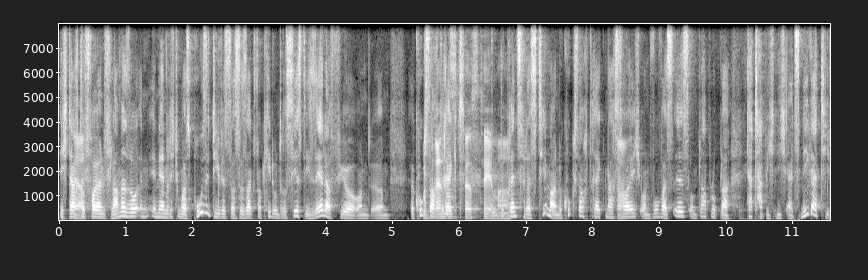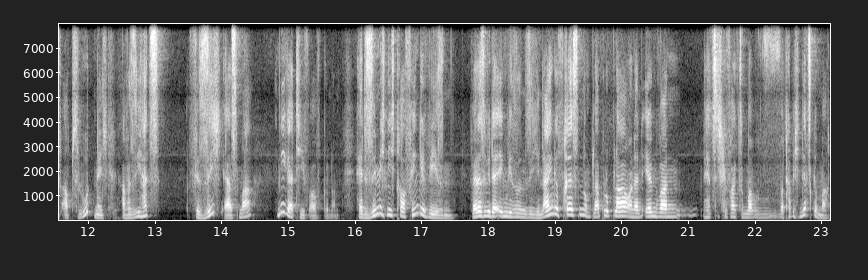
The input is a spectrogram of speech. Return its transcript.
ich dachte, ja. Feuer und Flamme so in, in der Richtung was Positives, dass du sagst, okay, du interessierst dich sehr dafür und ähm, guckst auch direkt. Du, du, brennst für das Thema und du guckst auch direkt nach Zeug und wo was ist und bla bla bla. Das habe ich nicht als negativ, absolut nicht. Aber sie hat es für sich erstmal negativ aufgenommen. Hätte sie mich nicht darauf hingewiesen, wäre das wieder irgendwie so in sich hineingefressen und bla bla bla und dann irgendwann hätte sich gefragt, so, was habe ich denn jetzt gemacht?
